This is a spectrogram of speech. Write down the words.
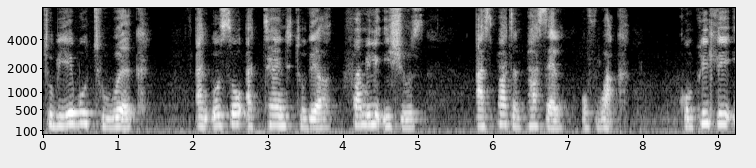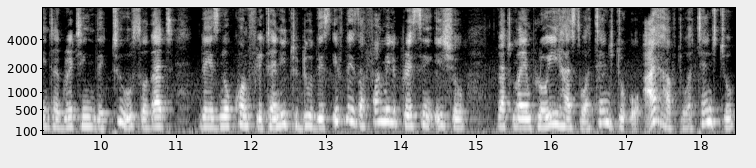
to be able to work and also attend to their family issues as part and parcel of work? Completely integrating the two so that there is no conflict. I need to do this. If there's a family pressing issue that my employee has to attend to or I have to attend to,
